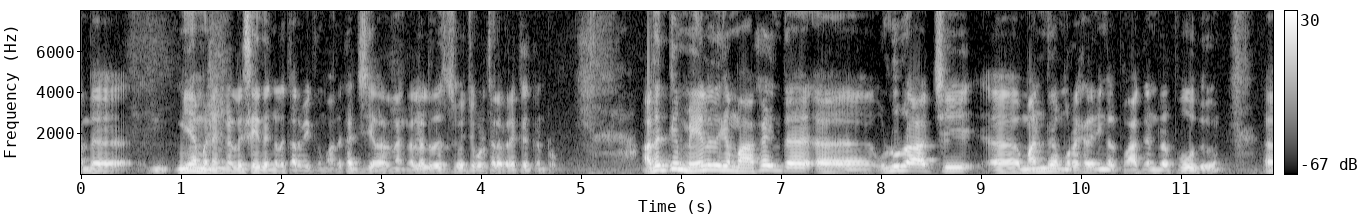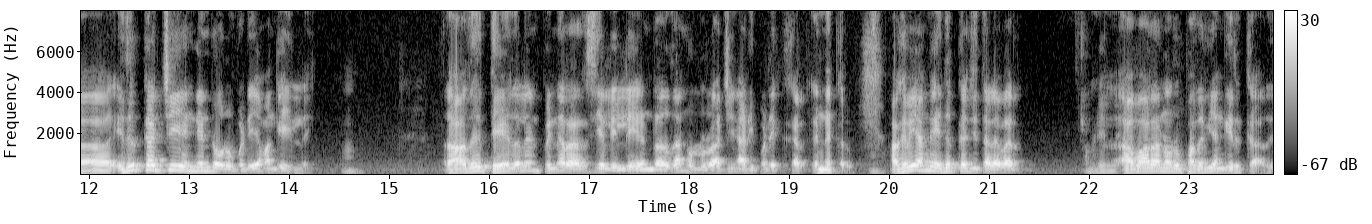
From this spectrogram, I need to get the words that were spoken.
அந்த நியமனங்களை செய்தங்களுக்கு அறிவிக்குமாறு கட்சி செயலாளர் நாங்கள் அல்லது சுயேட்சை குழு தலைவரை கேட்கின்றோம். அதற்கு மேலதிகமாக இந்த உள்ளூராட்சி மன்ற முறைகளை நீங்கள் பார்க்கின்ற போது அஹ், எதிர்க்கட்சி என்கின்ற ஒரு விடயம் அங்கே இல்லை. அதாவது தேர்தலின் பின்னர் அரசியல் இல்லை என்றதுதான் உள்ளூராட்சியின் அடிப்படை எண்ணக்கரு. ஆகவே அங்கே எதிர்க்கட்சி தலைவர் அவ்வாறான ஒரு பதவி அங்கே இருக்காது.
